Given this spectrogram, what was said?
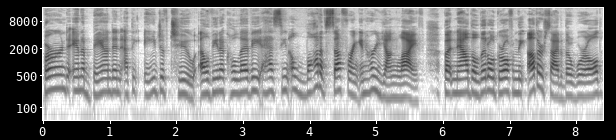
Burned and abandoned at the age of two, Elvina Kolevi has seen a lot of suffering in her young life. But now the little girl from the other side of the world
